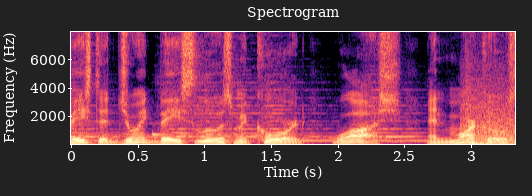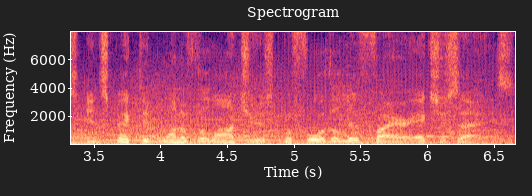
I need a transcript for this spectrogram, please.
based at Joint Base Lewis McChord, Wash, and Marcos inspected one of the launchers before the live fire exercise.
